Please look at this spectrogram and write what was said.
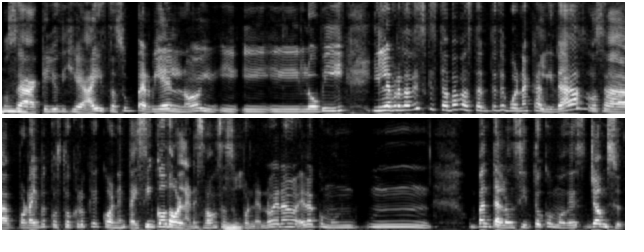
O sea, que yo dije, ay, está súper bien, ¿no? Y, y- y- y lo vi. Y la verdad es que estaba bastante de buena calidad. O sea, por ahí me costó creo que 45 dólares, vamos a suponer, ¿no? Era, era como un, un, un pantaloncito como de jumpsuit.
